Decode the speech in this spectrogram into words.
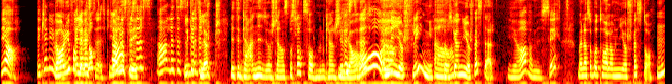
ja. Det kan det ju Då vara. har du ju fått Eller en. Västervik. Ja, Ja, Västervik. precis. Ja, lite, Lite flört. Lite da, nyårsdans på Slottsholmen kanske i Västervik. Ja, nyårsfling. Ja. De ska ha nyårsfest där. Ja, vad mysigt. Men alltså på tal om nyårsfest då. Mm.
